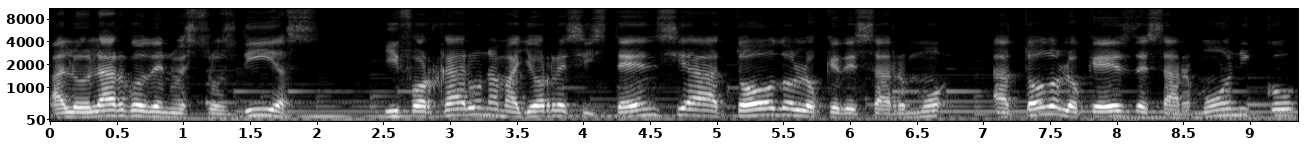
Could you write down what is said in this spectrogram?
a lo largo de nuestros días y forjar una mayor resistencia a todo lo que desarmó, a todo lo que es desarmónico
